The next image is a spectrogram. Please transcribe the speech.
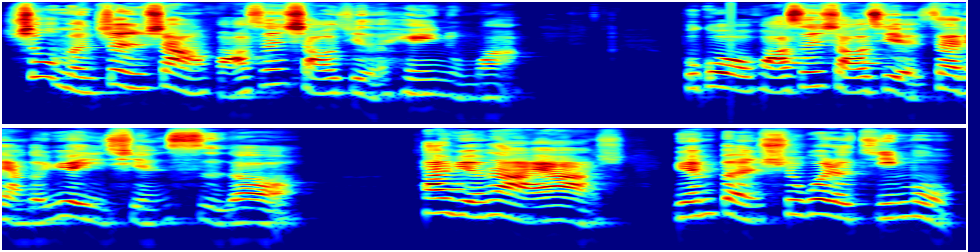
是我们镇上华森小姐的黑奴啊。不过华森小姐在两个月以前死了。她原来啊，原本是为了吉姆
